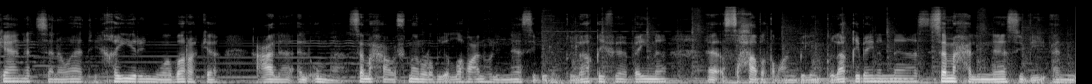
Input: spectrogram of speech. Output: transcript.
كانت سنوات خير وبركة على الأمة. سمح عثمان رضي الله عنه للناس بالانطلاق بين آه، الصحابة طبعا بالانطلاق بين الناس. سمح للناس بأن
